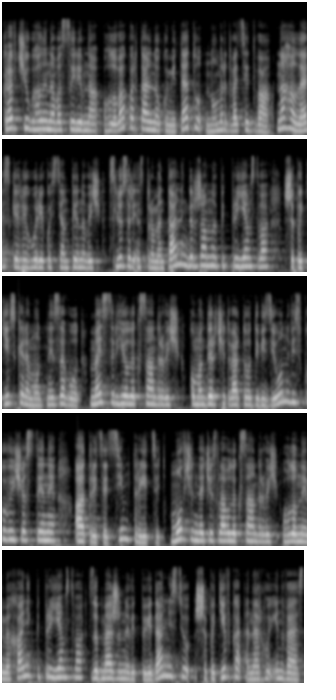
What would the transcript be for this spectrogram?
Кравчук Галина Васильівна, голова квартального комітету номер 22 Нагалевський Григорій Костянтинович, слюсар-інструментальник державного підприємства Шепетівський ремонтний завод, Мець Сергій Олександрович, командир 4-го дивізіону військової частини А3730, Мовчин В'ячеслав Олександрович, головний механік підприємства з обмеженою відповідальністю Шепетівка Енергоінвест,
